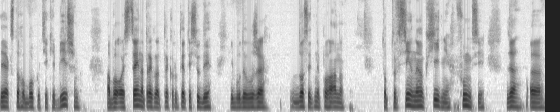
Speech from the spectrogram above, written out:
як з того боку, тільки більшим. Або ось цей, наприклад, прикрутити сюди і буде вже досить непогано. Тобто всі необхідні функції для е,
